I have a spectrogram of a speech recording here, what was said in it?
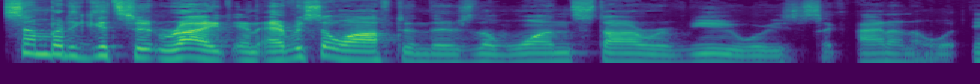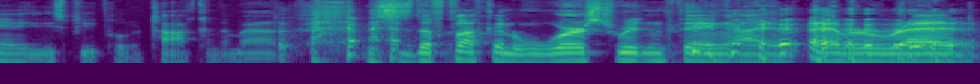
somebody gets it right." And every so often, there's the one star review where he's just like, "I don't know what any of these people are talking about. This is the fucking worst written thing I have ever read.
